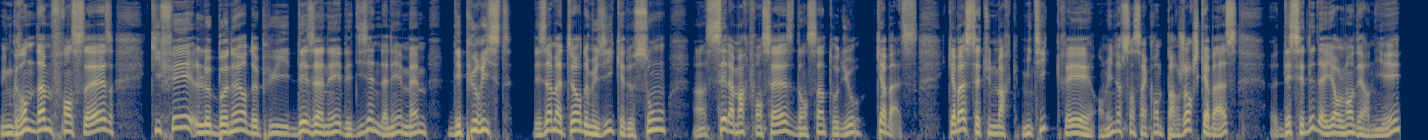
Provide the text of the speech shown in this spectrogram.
une grande dame française qui fait le bonheur depuis des années, des dizaines d'années même, des puristes des amateurs de musique et de son. Hein, c'est la marque française d'enceinte audio Cabas. Cabas, c'est une marque mythique créée en 1950 par Georges Cabas, euh, décédé d'ailleurs l'an dernier.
